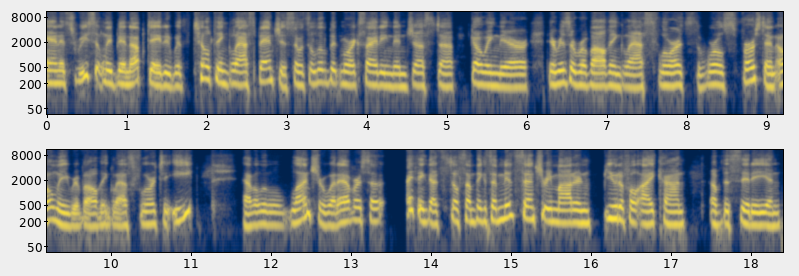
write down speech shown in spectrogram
and it's recently been updated with tilting glass benches. So it's a little bit more exciting than just uh, going there. There is a revolving glass floor. It's the world's first and only revolving glass floor to eat, have a little lunch or whatever. So I think that's still something. It's a mid-century modern, beautiful icon of the city, and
